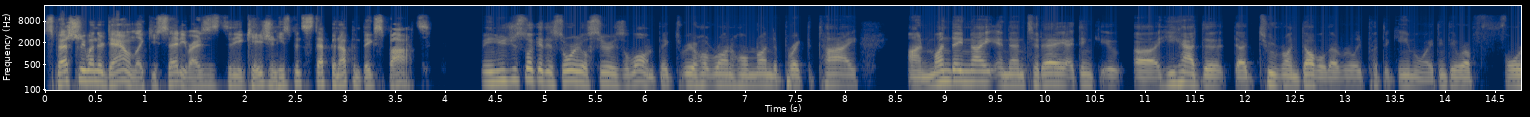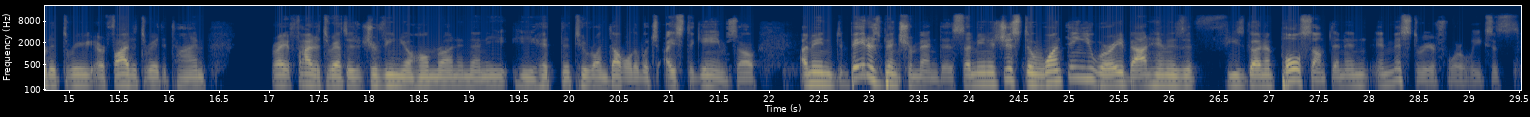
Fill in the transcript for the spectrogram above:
especially when they're down, like you said, he rises to the occasion. He's been stepping up in big spots. I mean, you just look at this Orioles series alone, big three run home run to break the tie on Monday night, and then today, I think it, uh, he had the that two run double that really put the game away. I think they were up four to three or five to three at the time right? Five to three after the Trevino home run, and then he he hit the two run double, which iced the game. So, I mean, Bader's been tremendous. I mean, it's just the one thing you worry about him is if he's going to pull something and, and miss three or four weeks. It's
